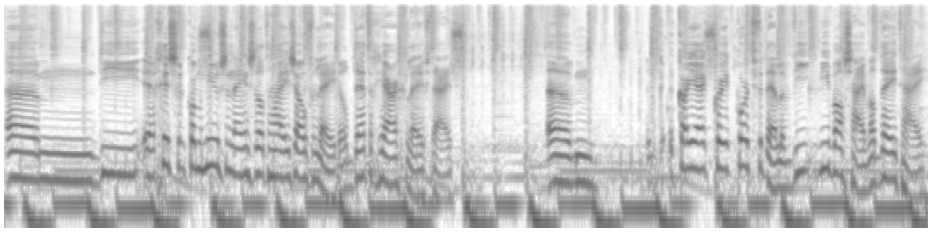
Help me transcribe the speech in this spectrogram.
Ehm, die, gisteren kwam het nieuws ineens dat hij is overleden op 30-jarige leeftijd. Kan, jij, kan je kort vertellen, wie, wie was hij? Wat deed hij?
